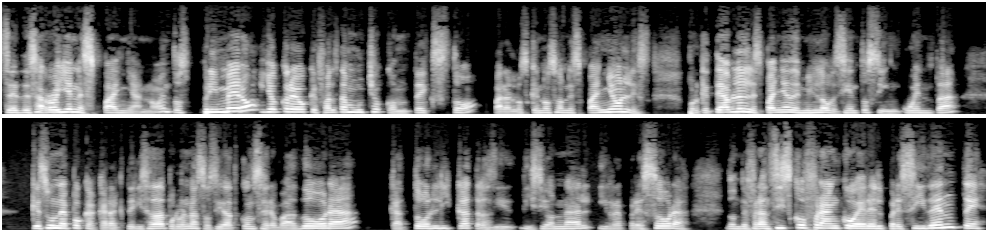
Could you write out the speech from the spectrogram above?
se desarrolla en España, ¿no? Entonces, primero, yo creo que falta mucho contexto para los que no son españoles, porque te habla en la España de 1950, que es una época caracterizada por una sociedad conservadora, católica, tradicional y represora, donde Francisco Franco era el presidente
